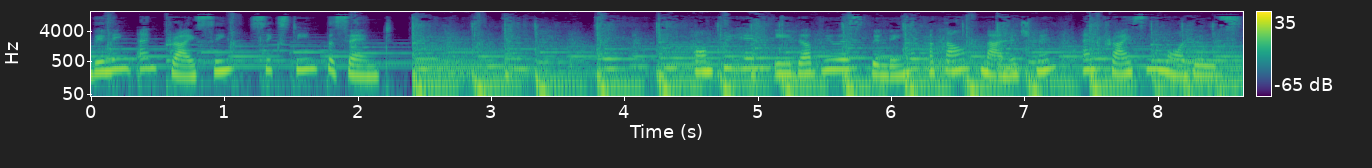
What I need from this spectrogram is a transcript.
Billing and pricing 16%. Comprehend AWS billing, account management, and pricing models.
